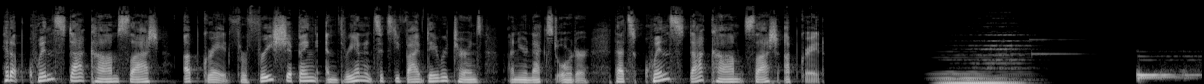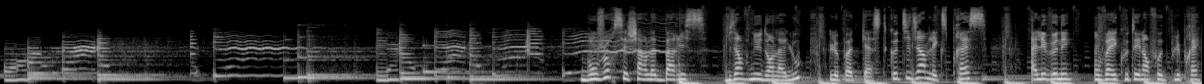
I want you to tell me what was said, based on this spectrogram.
Hit up quince.com slash upgrade for free shipping and 365 day returns on your next order. That's quince.com slash upgrade. Bonjour, c'est Charlotte Baris. Bienvenue dans La Loupe, le podcast quotidien de l'Express. Allez, venez, on va écouter l'info de plus près.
